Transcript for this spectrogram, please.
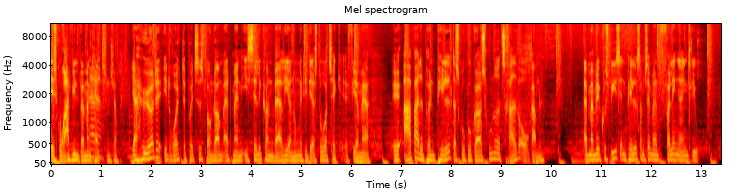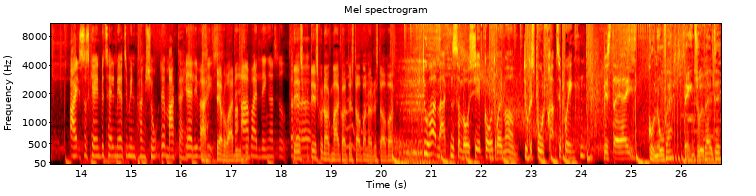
er sgu ret vildt, hvad man Ja, ja, kan, det. synes jeg. Jeg hørte et rygte på et tidspunkt om, at man i Silicon Valley og nogle af de der store tech-firmaer øh, arbejdede på en pille, der skulle kunne gøres 130 år gamle. At man ville kunne spise en pille, som simpelthen forlænger ens liv. Ej, så skal jeg indbetale mere til min pension. Det magter jeg. Ja, lige Ej, præcis. det har du ret i. Og arbejde længere tid. Det er, sgu- det er sgu nok meget godt, det stopper, når det stopper. Du har magten, som vores chef går og drømmer om. Du kan spole frem til pointen, hvis der er en. Gunova, dagens udvalgte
